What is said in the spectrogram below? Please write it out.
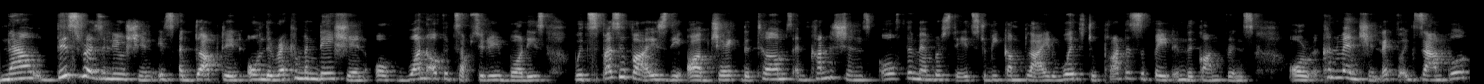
Now, this resolution is adopted on the recommendation of one of its subsidiary bodies, which specifies the object, the terms and conditions of the member states to be complied with to participate in the conference or convention. Like, for example,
